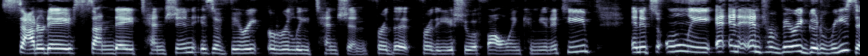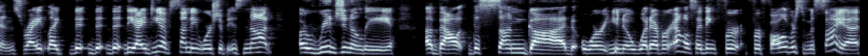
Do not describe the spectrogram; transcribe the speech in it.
Saturday Sunday tension is a very early tension for the for the issue of following community. And it's only and and for very good reasons right? Like the the, the idea of Sunday worship is not originally about the sun god or you know whatever else. I think for for followers of messiah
